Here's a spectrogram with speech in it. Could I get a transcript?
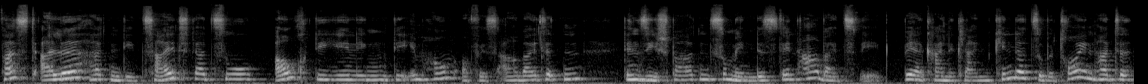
Fast alle hatten die Zeit dazu, auch diejenigen, die im Homeoffice arbeiteten, denn sie sparten zumindest den Arbeitsweg. Wer keine kleinen Kinder zu betreuen hatte,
